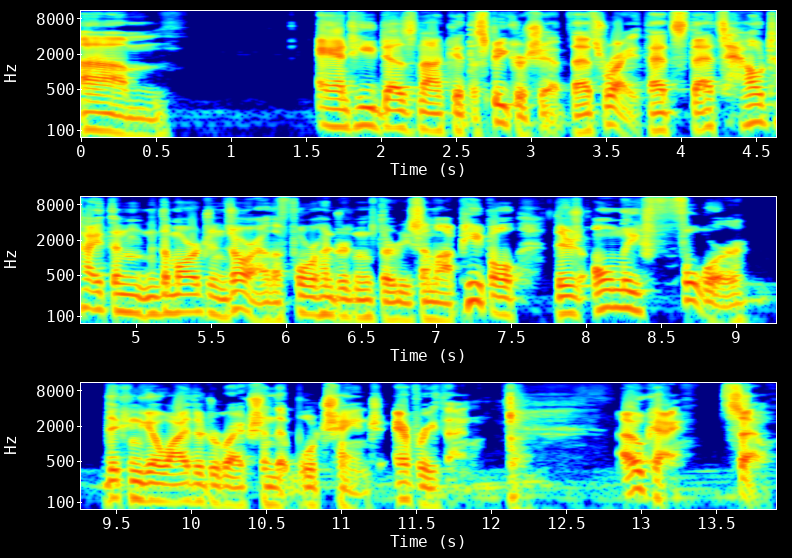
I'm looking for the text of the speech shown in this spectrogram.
Um, and he does not get the speakership. That's right. That's that's how tight the, the margins are. Out of the 430 some odd people, there's only four that can go either direction that will change everything. Okay, so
